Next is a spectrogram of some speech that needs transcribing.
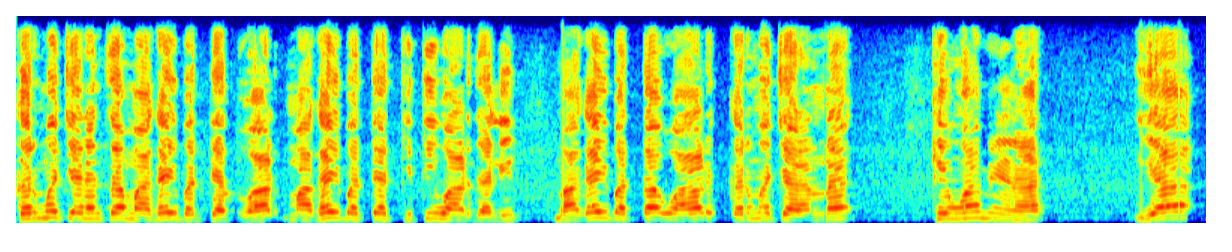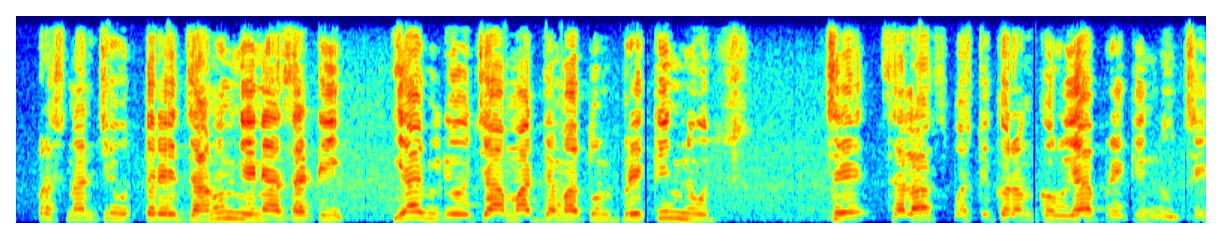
कर्मचाऱ्यांचा महागाई भत्त्यात वाढ. महागाई भत्त्यात किती वाढ झाली? महागाई भत्ता वाढ कर्मचाऱ्यांना केव्हा मिळणार? या प्रश्नांची उत्तरे जाणून घेण्यासाठी या व्हिडिओच्या माध्यमातून ब्रेकिंग न्यूज चे चला स्पष्टीकरण करूया ब्रेकिंग न्यूज चे.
